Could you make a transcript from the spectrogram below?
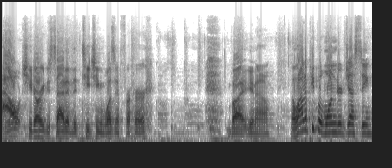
out, she'd already decided that teaching wasn't for her. but you know, a lot of people wonder, Jesse,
